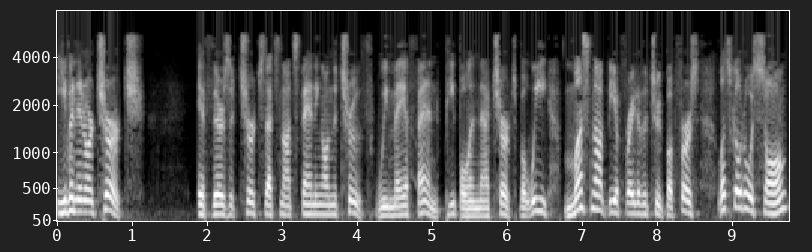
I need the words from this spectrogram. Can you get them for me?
even in our church. If there's a church that's not standing on the truth, we may offend people in that church. But we must not be afraid of the truth. But first, let's go to a song.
